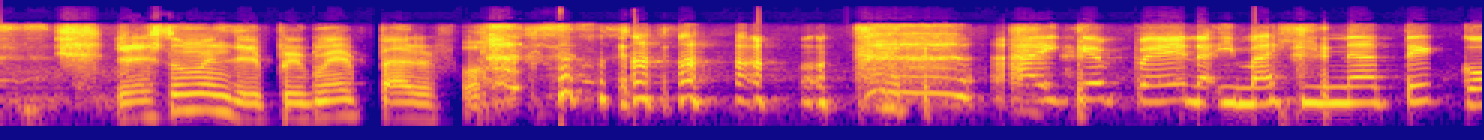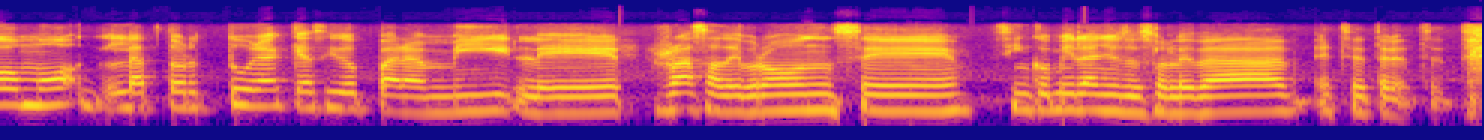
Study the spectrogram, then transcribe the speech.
Resumen del primer párrafo. Ay, qué pena. Imagínate cómo la tortura que ha sido para mí leer Raza de Bronce, Cinco Mil Años de Soledad, etcétera, etcétera.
